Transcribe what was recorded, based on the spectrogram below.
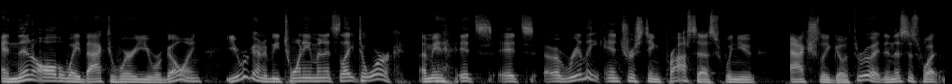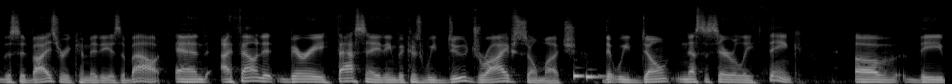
and then all the way back to where you were going you were going to be 20 minutes late to work. I mean it's it's a really interesting process when you actually go through it and this is what this advisory committee is about and i found it very fascinating because we do drive so much that we don't necessarily think of the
